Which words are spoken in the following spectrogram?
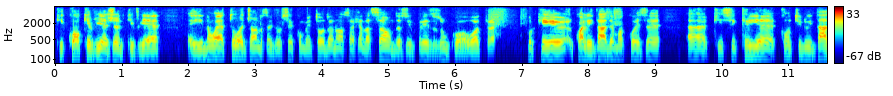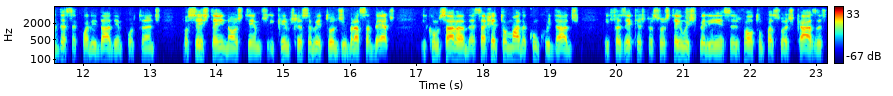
que qualquer viajante que vier e não é à toa, Jonathan, que você comentou da nossa relação das empresas um com a outra, porque qualidade é uma coisa uh, que se cria, continuidade dessa qualidade é importante. Vocês têm, nós temos, e queremos receber todos de braços abertos e começar a, essa retomada com cuidados e fazer que as pessoas tenham experiências, voltem para suas casas,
